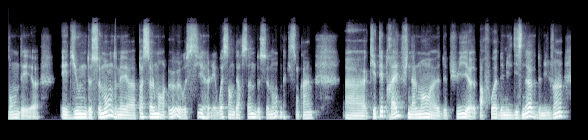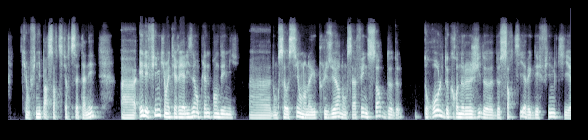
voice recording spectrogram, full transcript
Bond et, euh, et Dune de ce monde, mais euh, pas seulement eux, aussi euh, les Wes Anderson de ce monde, qui sont quand même, euh, qui étaient prêts finalement depuis parfois 2019, 2020, qui ont fini par sortir cette année, et les films qui ont été réalisés en pleine pandémie. donc ça aussi, on en a eu plusieurs, donc ça a fait une sorte de, de drôle de chronologie de, de sortie avec des films qui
